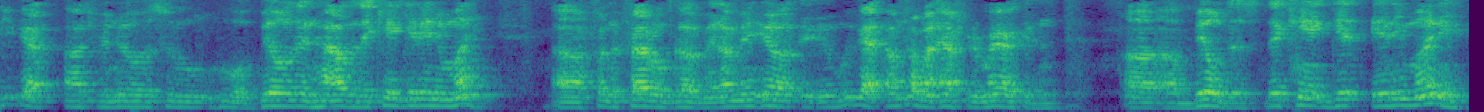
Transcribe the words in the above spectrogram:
you got entrepreneurs who, who are building houses, they can't get any money, uh, from the federal government. I mean, you know, we got, I'm talking about African American, uh, uh, builders. They can't get any money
